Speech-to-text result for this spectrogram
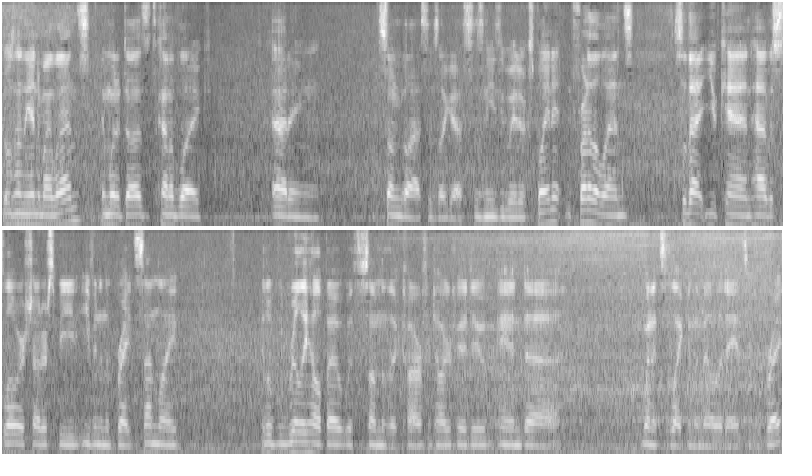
Goes on the end of my lens, and what it does, it's kind of like adding sunglasses, I guess, is an easy way to explain it, in front of the lens, so that you can have a slower shutter speed even in the bright sunlight. It'll really help out with some of the car photography I do, and uh, when it's like in the middle of the day, it's super bright.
